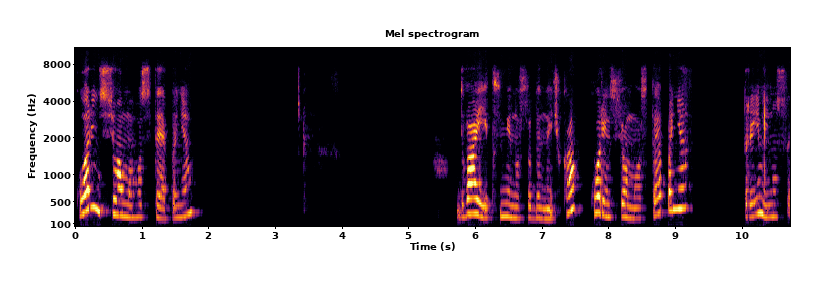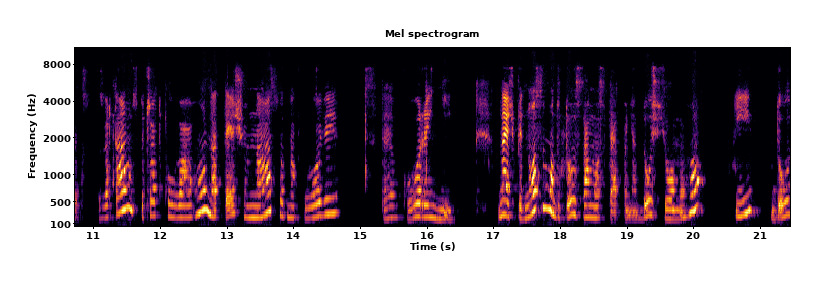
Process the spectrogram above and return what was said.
Корінь сьомого степеня 2х мінус одиничка, корінь сьомого степеня 3 мінус х. Звертаємо спочатку увагу на те, що в нас однакові корені. Значить, підносимо до того самого степеня, до сьомого і до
